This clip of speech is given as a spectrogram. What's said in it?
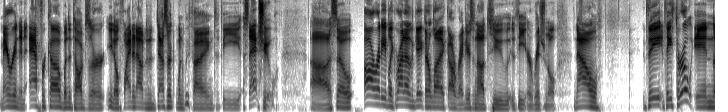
Merrin in Africa when the dogs are, you know, fighting out in the desert when we find the statue. Uh, so already, like right out of the gate, they're like, all right, here's a nod to the original. Now, they they throw in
